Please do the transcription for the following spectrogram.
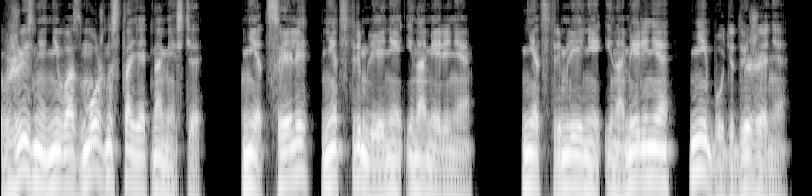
В жизни невозможно стоять на месте. Нет цели, нет стремления и намерения. Нет стремления и намерения, не будет движения.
